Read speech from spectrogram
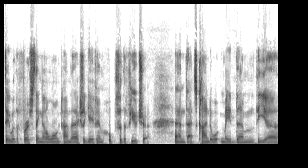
they were the first thing in a long time that actually gave him hope for the future, and that's kind of what made them the. Uh,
